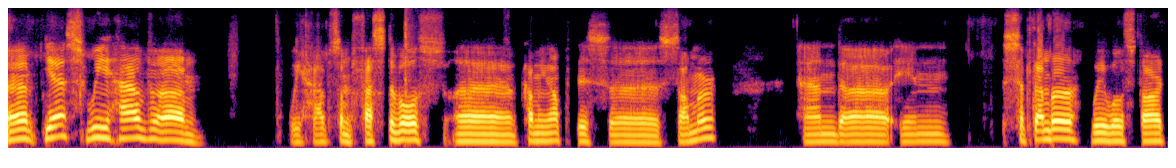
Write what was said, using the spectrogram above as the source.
Uh, yes, we have um, we have some festivals uh, coming up this uh, summer, and uh, in September we will start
